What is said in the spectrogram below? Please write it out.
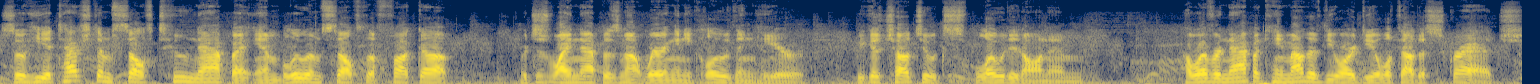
so he attached himself to Nappa and blew himself the fuck up, which is why Nappa's not wearing any clothing here, because Chaozu exploded on him. However, Nappa came out of the ordeal without a scratch,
